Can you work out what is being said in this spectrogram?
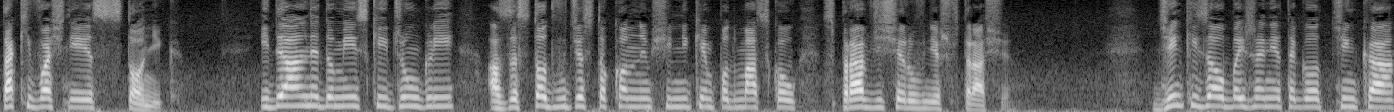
Taki właśnie jest stonik. Idealny do miejskiej dżungli, a ze 120-konnym silnikiem pod maską sprawdzi się również w trasie. Dzięki za obejrzenie tego odcinka.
